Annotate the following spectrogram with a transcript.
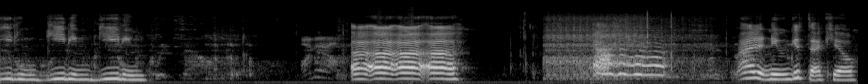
Get him, get him, get him. Uh, uh, uh, uh. I didn't even get that kill.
